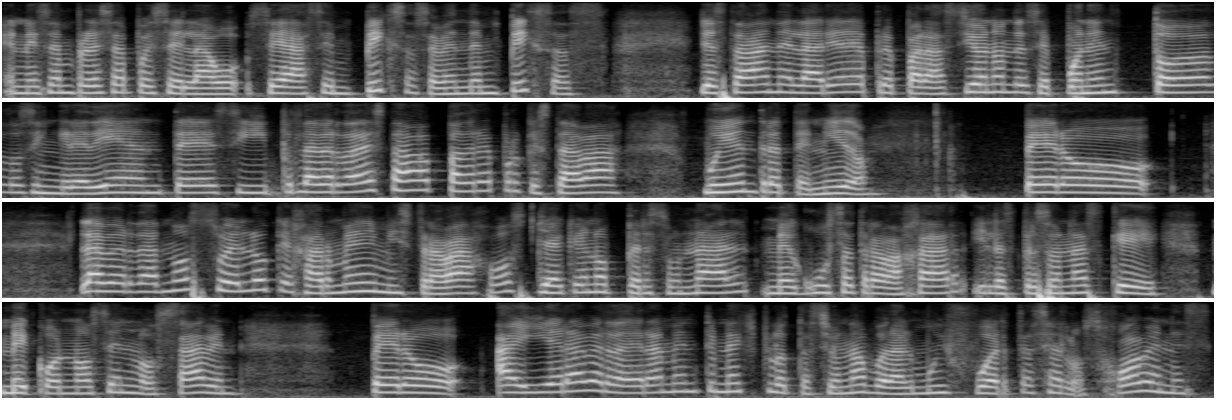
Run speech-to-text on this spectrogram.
En esa empresa pues se, se hacen pizzas, se venden pizzas. Yo estaba en el área de preparación donde se ponen todos los ingredientes y pues la verdad estaba padre porque estaba muy entretenido. Pero la verdad no suelo quejarme de mis trabajos, ya que en lo personal me gusta trabajar y las personas que me conocen lo saben pero ahí era verdaderamente una explotación laboral muy fuerte hacia los jóvenes,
